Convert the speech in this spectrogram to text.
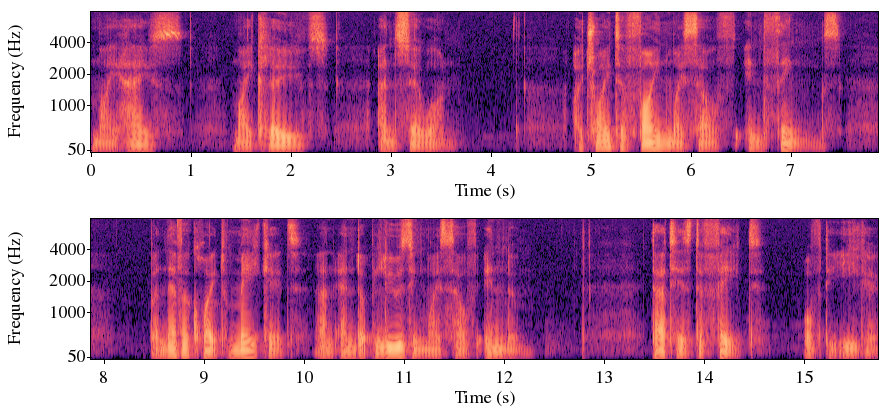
my house, my clothes, and so on. I try to find myself in things, but never quite make it and end up losing myself in them. That is the fate of the ego.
